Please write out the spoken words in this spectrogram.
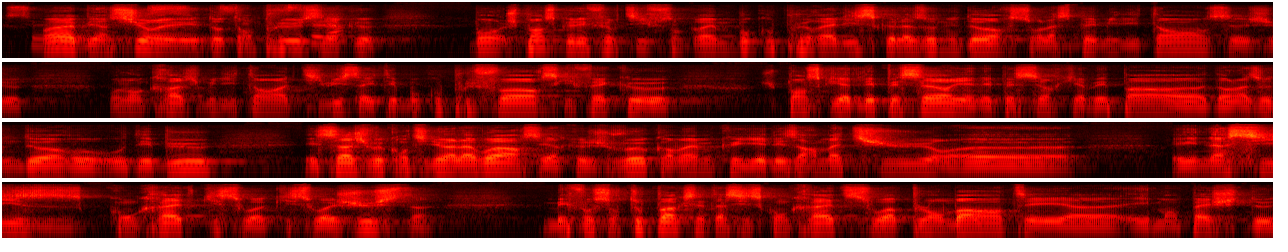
ce- Ouais, bien sûr, et d'autant plus. c'est-à-dire que, bon, je pense que les furtifs sont quand même beaucoup plus réalistes que la zone du dehors sur l'aspect militant. Je- mon ancrage militant, activiste a été beaucoup plus fort, ce qui fait que je pense qu'il y a de l'épaisseur. Il y a une épaisseur qu'il n'y avait pas euh, dans la zone dehors au, au début. Et ça, je veux continuer à l'avoir. C'est-à-dire que je veux quand même qu'il y ait des armatures euh, et une assise concrète qui soit, qui soit juste. Mais il faut surtout pas que cette assise concrète soit plombante et, euh, m'empêche de,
